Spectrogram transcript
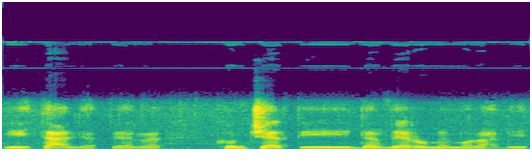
in Italia per concerti davvero memorabili.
